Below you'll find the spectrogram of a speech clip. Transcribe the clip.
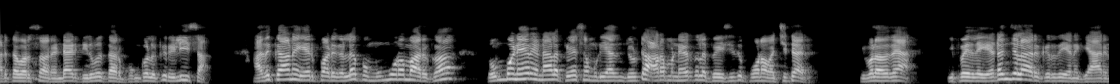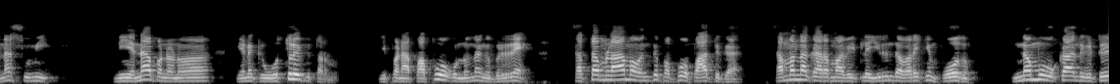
அடுத்த வருஷம் ரெண்டாயிரத்தி இருபத்தாறு பொங்கலுக்கு ரிலீஸா அதுக்கான ஏற்பாடுகளில் இப்போ மும்முரமாக இருக்கும். ரொம்ப நேரம் என்னால் பேச முடியாதுன்னு சொல்லிட்டு அரை மணி நேரத்தில் பேசிட்டு போன வச்சுட்டார். இவ்வளவுதான். இப்போ இதில் இடைஞ்சலாக இருக்கிறது எனக்கு யாருன்னா சுமி. நீ என்ன பண்ணணும்? எனக்கு ஒத்துழைப்பு தரணும். இப்போ நான் பப்புவை கொண்டு வந்து அங்கே விடுறேன். சத்தம் இல்லாமல் வந்து பப்புவை பார்த்துக்க சம்மந்தக்காரம்மா வீட்டில் இருந்த வரைக்கும் போதும். இன்னமும் உட்காந்துக்கிட்டு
